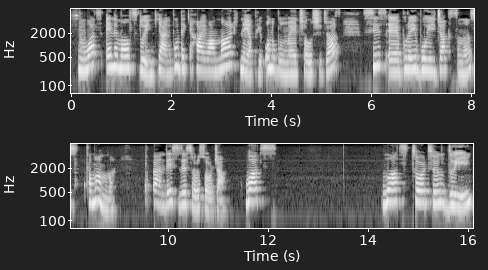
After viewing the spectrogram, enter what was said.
Şimdi what's animals doing? Yani buradaki hayvanlar ne yapıyor? Onu bulmaya çalışacağız. Siz e, burayı boyayacaksınız. Tamam mı? Ben de size soru soracağım. What's What's turtle doing?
